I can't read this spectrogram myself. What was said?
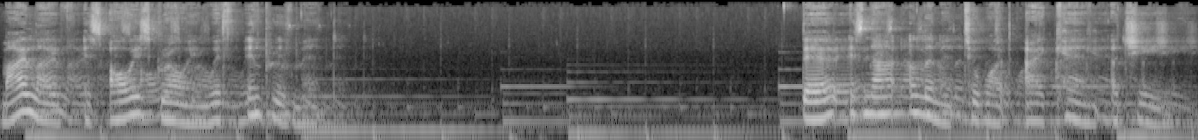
My life is always growing with improvement. There is not a limit to what I can achieve.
